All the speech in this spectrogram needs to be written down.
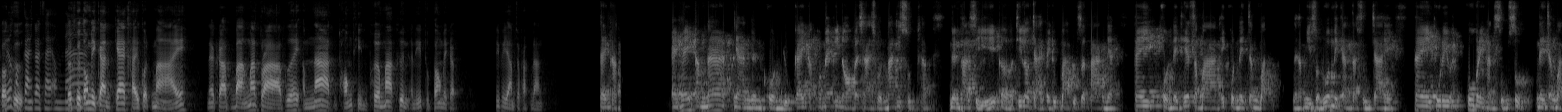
ก็เรื่องคืขอองการกระจายอำนาจก็คือต้องมีการแก้ไขกฎหมายนะครับบางมาตราเพื่อให้อำนาจท้องถิ่นเพิ่มมากขึ้นอันนี้ถูกต้องไหมครับ ที่พยายามจะผลักดันใช่ครับไป ให้อำนาจงานเงินคนอยู่ใกล้กับพ่อแม่พี่น้องประชาชนมากที่สุดครับ เงินภาษีเอ่อที่เราจ่ายไปทุกบาททุกสตางค์เนี่ยให้คนในเทศบาลให้คนในจังหวัดนะครับมีส่วนร่วมในการตัดสินใจ ให้ผู้บริผู้บริหารสูงสุดในจังหวัด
